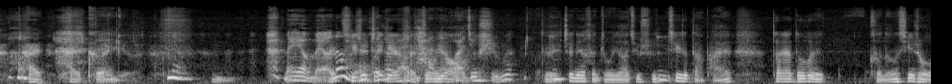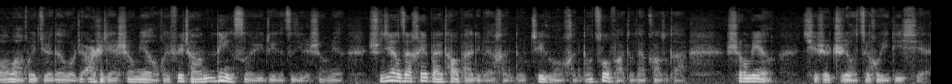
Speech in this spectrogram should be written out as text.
太太可以了。那嗯，没有没有。那其实这点很重要，就是对这点很重要，就是这个打牌大家都会。可能新手往往会觉得我这二十点生命，我会非常吝啬于这个自己的生命。实际上，在黑白套牌里面，很多这个很多做法都在告诉他，生命其实只有最后一滴血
